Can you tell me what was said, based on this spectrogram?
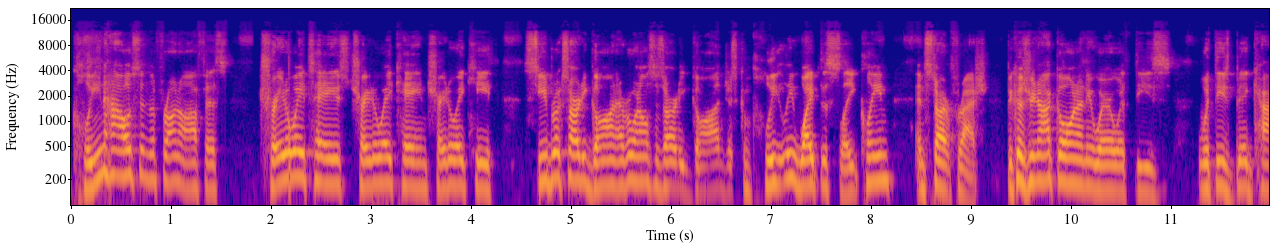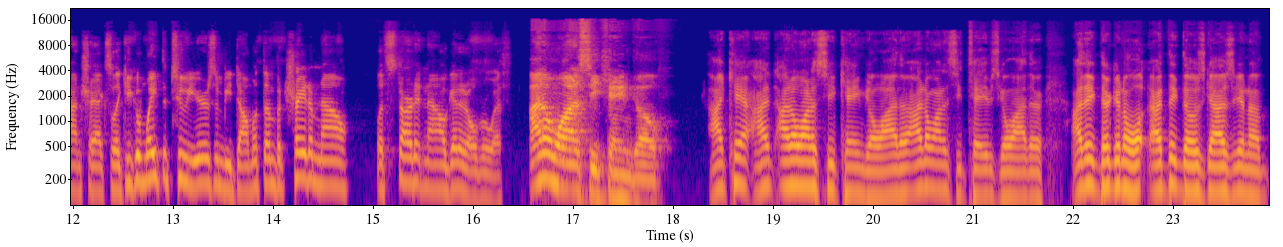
clean house in the front office, trade away Tays, trade away Kane, trade away Keith. Seabrook's already gone. Everyone else is already gone. Just completely wipe the slate clean and start fresh because you're not going anywhere with these with these big contracts. Like you can wait the two years and be done with them, but trade them now. Let's start it now. Get it over with. I don't want to see Kane go. I can't. I, I don't want to see Kane go either. I don't want to see Toews go either. I think they're gonna. I think those guys are gonna.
